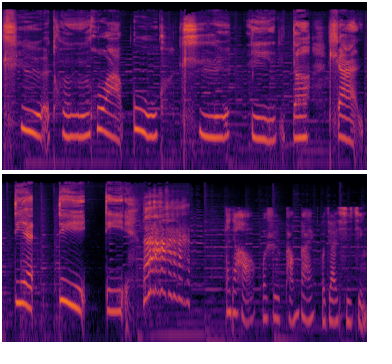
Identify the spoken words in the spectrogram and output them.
是童话故事里的闪电弟弟。大家好，我是旁白，我叫西景。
